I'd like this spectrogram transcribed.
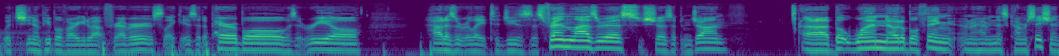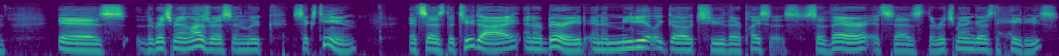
which you know people have argued about forever. It's like, is it a parable? Was it real? How does it relate to Jesus' friend Lazarus? Shows up in John. Uh, but one notable thing when we're having this conversation is the rich man Lazarus in Luke 16. It says the two die and are buried and immediately go to their places. So there it says the rich man goes to Hades,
